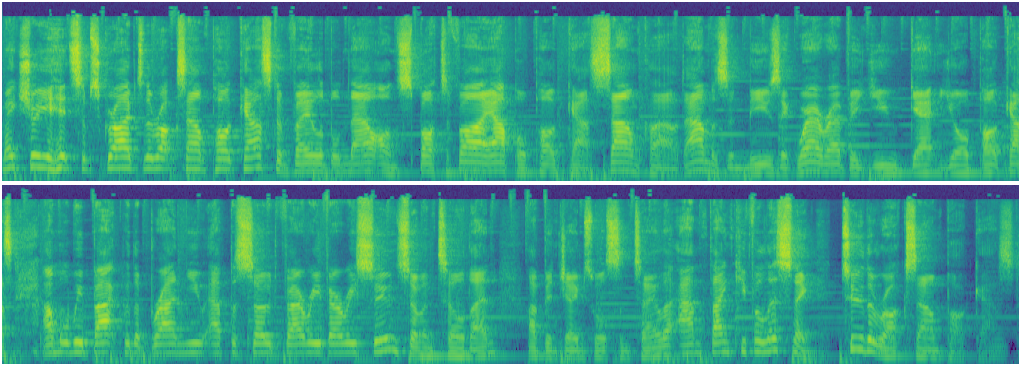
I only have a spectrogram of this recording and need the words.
Make sure you hit subscribe to the Rock Sound podcast, available now on Spotify, Apple Podcasts, SoundCloud, Amazon Music, wherever you get your podcast. And we'll be back with a brand new episode very, very soon. So until then, I've been James Wilson Taylor, and thank you for listening to the Rock Sound podcast.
